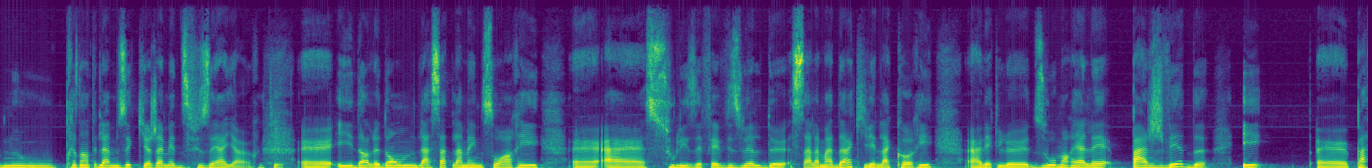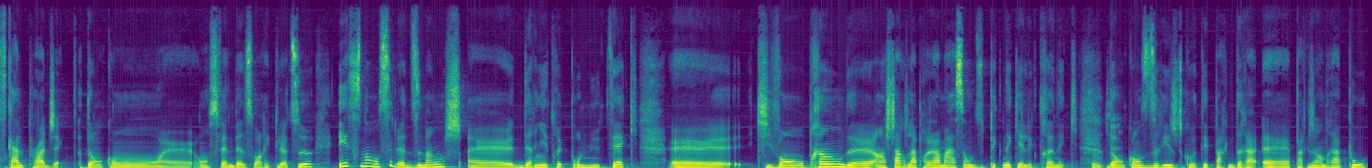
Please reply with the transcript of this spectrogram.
nous présenter de la musique qu'il n'a jamais diffusée ailleurs. Euh, et dans le dôme de la SAT, la même soirée, euh, à- sous les effets visuels de Salamada, qui vient de la Corée, avec le duo montréalais Page Vide et euh, Pascal Project. Donc, on, euh, on se fait une belle soirée clôture. Et sinon aussi, le dimanche, euh, dernier truc pour Mutech, qui vont prendre en charge la programmation du pique-nique électronique. Donc, on se dirige du côté Parc, Dra- Parc Jean-Drapeau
